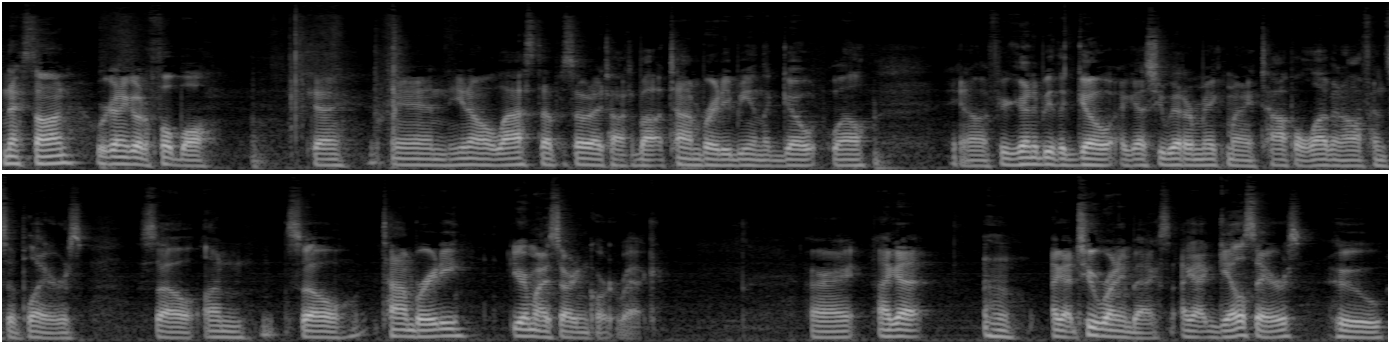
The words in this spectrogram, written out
Next on, we're going to go to football. Okay. And, you know, last episode I talked about Tom Brady being the GOAT. Well, you know, if you're going to be the GOAT, I guess you better make my top 11 offensive players. So, on so Tom Brady, you're my starting quarterback. All right. I got I got two running backs. I got Gale Sayers, who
